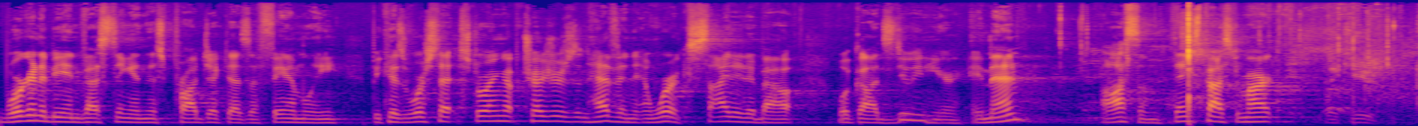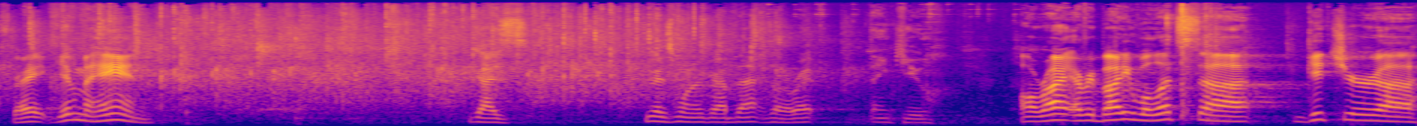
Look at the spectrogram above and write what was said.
We're going to be investing in this project as a family because we're set, storing up treasures in heaven and we're excited about what God's doing here. Amen? Awesome. Thanks, Pastor Mark. Thank you. Great. Give him a hand. You guys, you guys want to grab that? Is that all right? Thank you. All right, everybody. Well, let's uh, get your uh,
